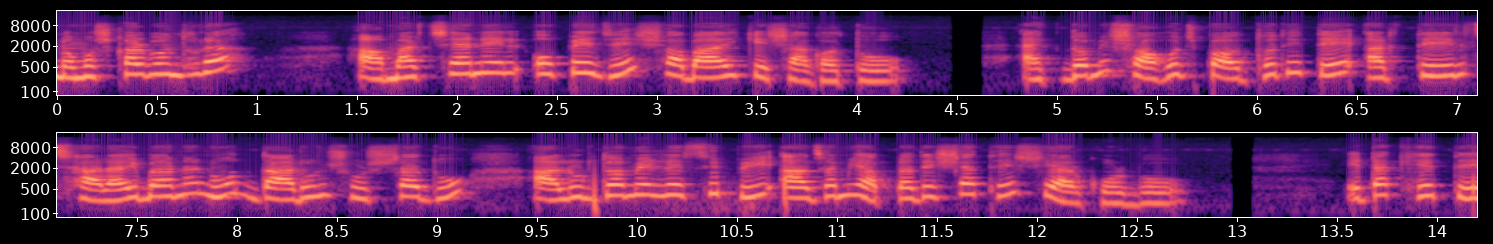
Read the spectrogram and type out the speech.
নমস্কার বন্ধুরা, আমার চ্যানেল ও পেজে সবাইকে স্বাগত একদমই সহজ পদ্ধতিতে আর তেল ছাড়াই বানানো দারুণ সুস্বাদু আলুর দমের রেসিপি আজ আমি আপনাদের সাথে শেয়ার করব। এটা খেতে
